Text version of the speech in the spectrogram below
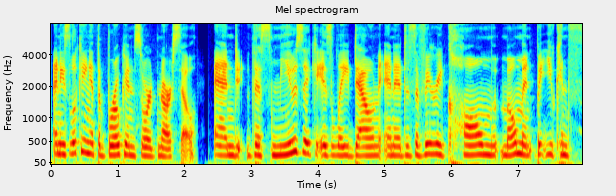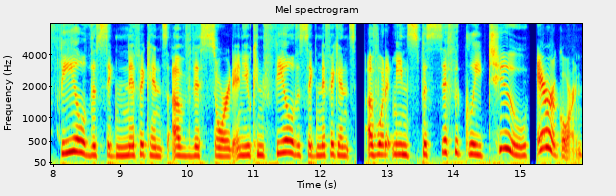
and he's looking at the broken sword Narsil. And this music is laid down, and it is a very calm moment, but you can feel the significance of this sword, and you can feel the significance of what it means specifically to Aragorn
